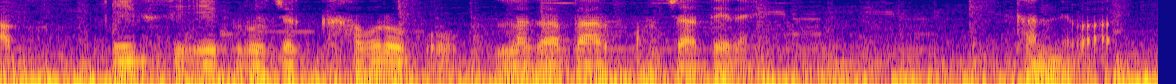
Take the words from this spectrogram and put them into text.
आप एक से एक रोचक खबरों को लगातार पहुंचाते रहें। धन्यवाद।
